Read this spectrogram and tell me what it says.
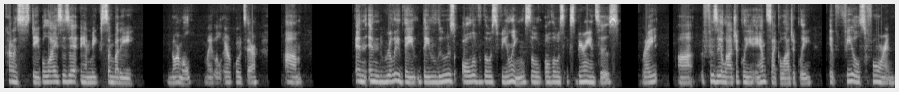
kind of stabilizes it and makes somebody normal, my little air quotes there, um, and and really they they lose all of those feelings, so all those experiences, right? Uh, physiologically and psychologically, it feels foreign.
